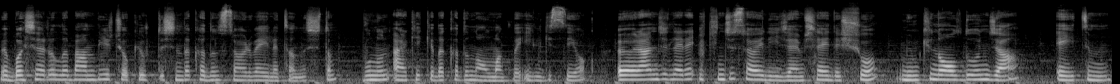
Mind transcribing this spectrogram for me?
ve başarılı ben birçok yurt dışında kadın survey ile tanıştım. Bunun erkek ya da kadın olmakla ilgisi yok. Öğrencilere ikinci söyleyeceğim şey de şu, mümkün olduğunca eğitim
